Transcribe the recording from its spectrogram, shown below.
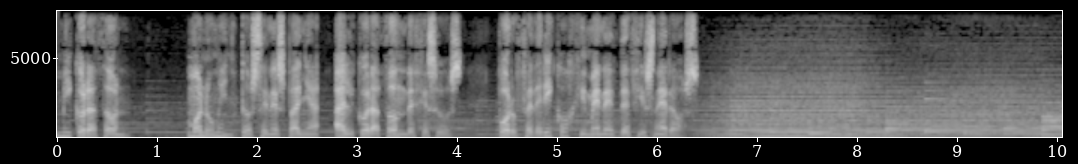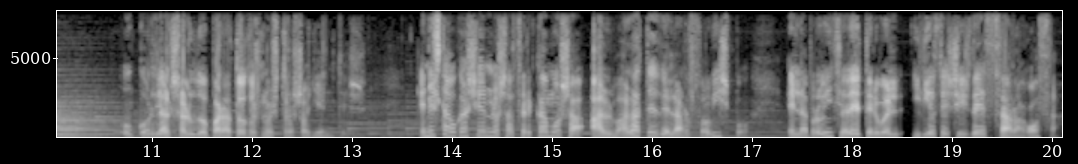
mi corazón. Monumentos en España al corazón de Jesús, por Federico Jiménez de Cisneros. Un cordial saludo para todos nuestros oyentes. En esta ocasión nos acercamos a Albalate del Arzobispo, en la provincia de Teruel y diócesis de Zaragoza.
